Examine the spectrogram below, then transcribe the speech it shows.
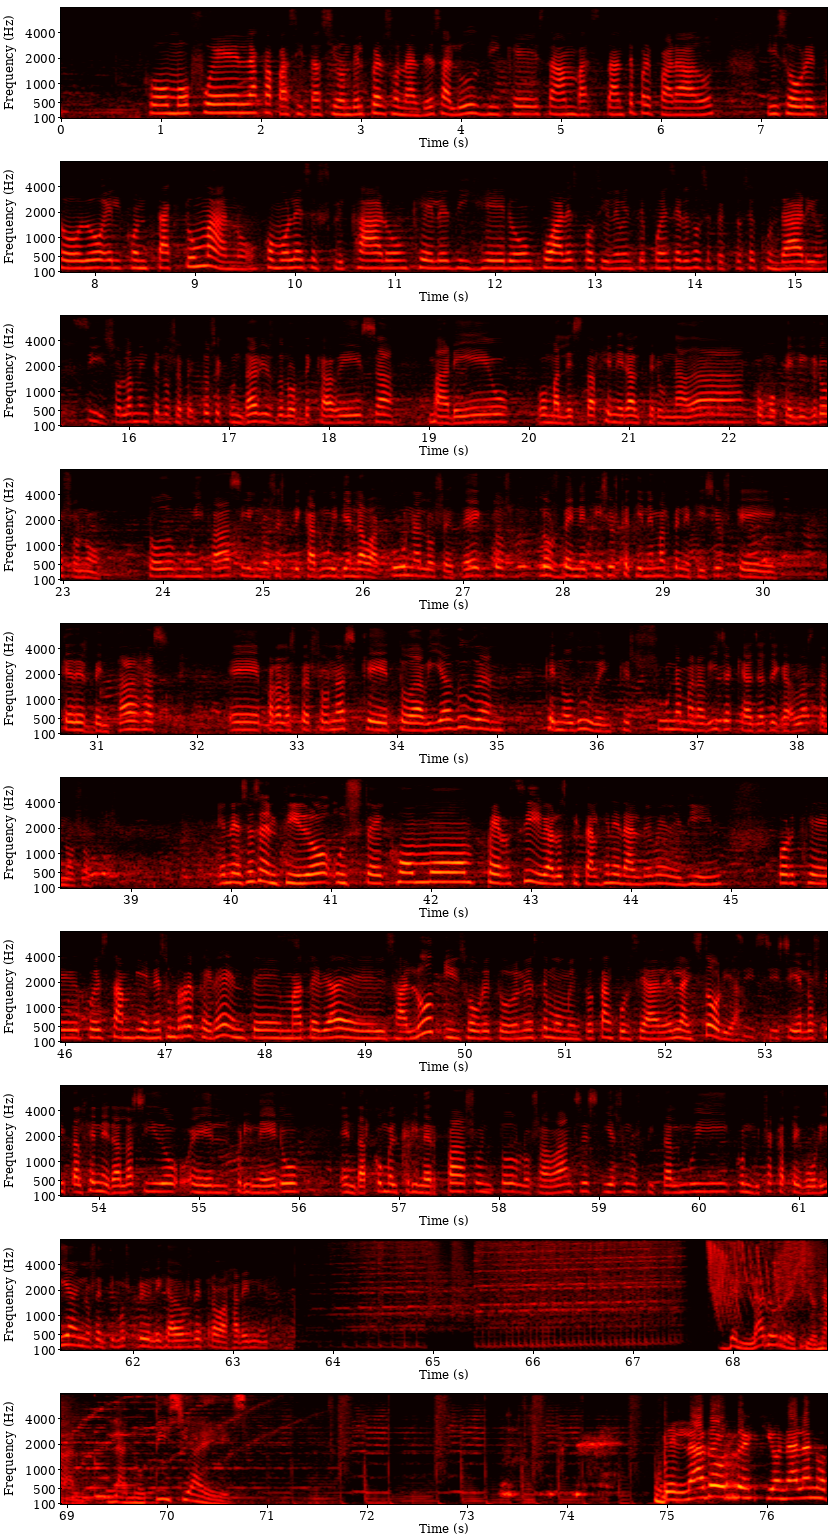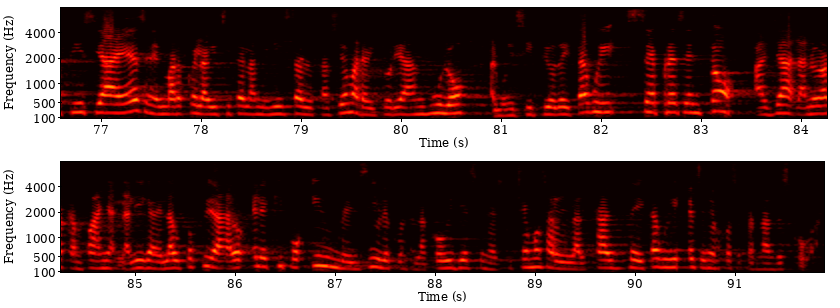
¿Cómo fue la capacitación del personal de salud? Vi que estaban bastante preparados y sobre todo el contacto humano, cómo les explicaron, qué les dijeron, cuáles posiblemente pueden ser esos efectos secundarios. Sí, solamente los efectos secundarios, dolor de cabeza, mareo o malestar general, pero nada como peligroso, no todo muy fácil, nos explicaron muy bien la vacuna, los efectos, los beneficios que tiene más beneficios que, desventajas. Eh, para las personas que todavía dudan, que no duden, que es una maravilla que haya llegado hasta nosotros. En ese sentido, ¿usted cómo percibe al Hospital General de Medellín? porque pues también es un referente en materia de salud y sobre todo en este momento tan crucial en la historia. Sí, sí, sí, el Hospital General ha sido el primero en dar como el primer paso en todos los avances y es un hospital muy con mucha categoría y nos sentimos privilegiados de trabajar en él. Del lado regional, la noticia es del lado regional, la noticia es, en el marco de la visita de la ministra de Educación, María Victoria Angulo, al municipio de Itagüí, se presentó allá la nueva campaña, la Liga del Autocuidado, el equipo invencible contra la COVID-19. Escuchemos al alcalde de Itagüí, el señor José Fernando Escobar.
